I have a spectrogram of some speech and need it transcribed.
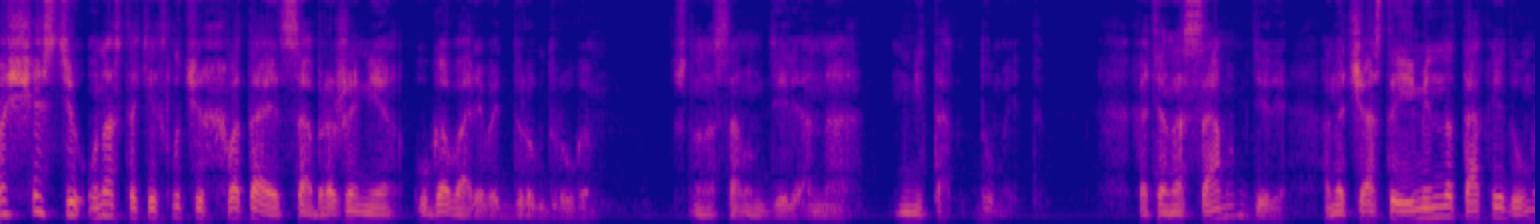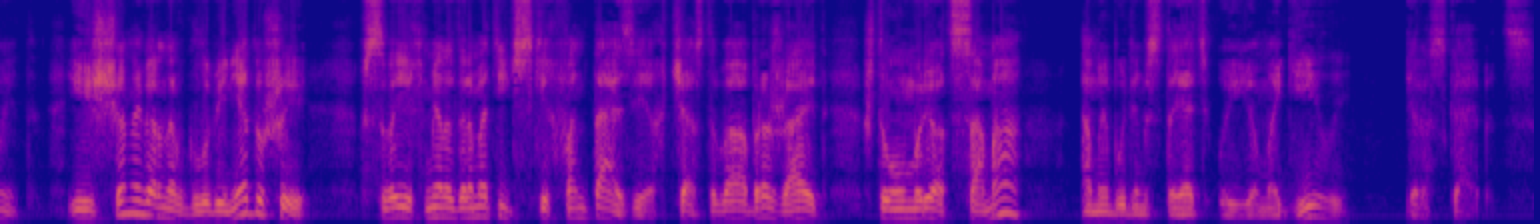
По счастью, у нас в таких случаях хватает соображения уговаривать друг друга, что на самом деле она не так думает. Хотя на самом деле она часто именно так и думает. И еще, наверное, в глубине души в своих мелодраматических фантазиях часто воображает, что умрет сама, а мы будем стоять у ее могилы и раскаиваться.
